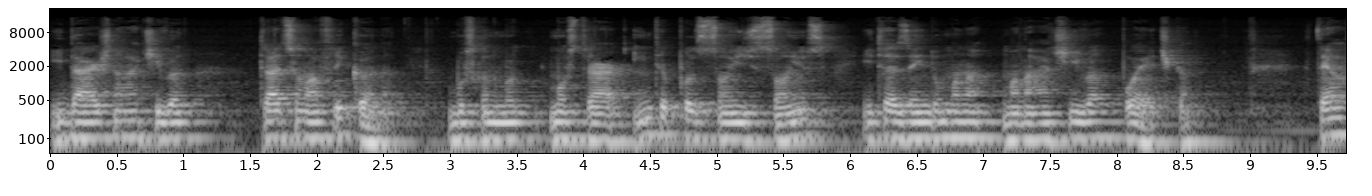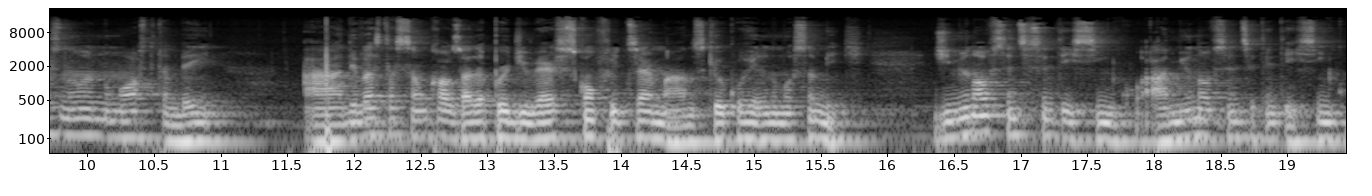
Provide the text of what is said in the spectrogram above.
e da arte narrativa tradicional africana, buscando mostrar interposições de sonhos e trazendo uma, uma narrativa poética. Terra Sonora mostra também a devastação causada por diversos conflitos armados que ocorreram no Moçambique. De 1965 a 1975,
